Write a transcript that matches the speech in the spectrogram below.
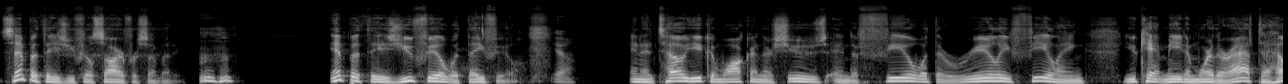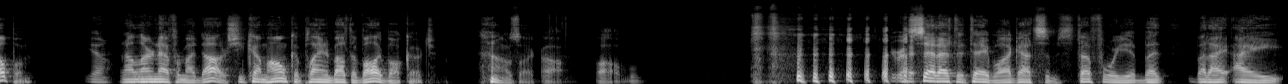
sympathy is you feel sorry for somebody mm-hmm. Empathy is you feel what they feel. Yeah. And until you can walk in their shoes and to feel what they're really feeling, you can't meet them where they're at to help them. Yeah. And I learned that from my daughter. She come home complaining about the volleyball coach. I was like, oh, oh. Right. Sat at the table. I got some stuff for you, but but I I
